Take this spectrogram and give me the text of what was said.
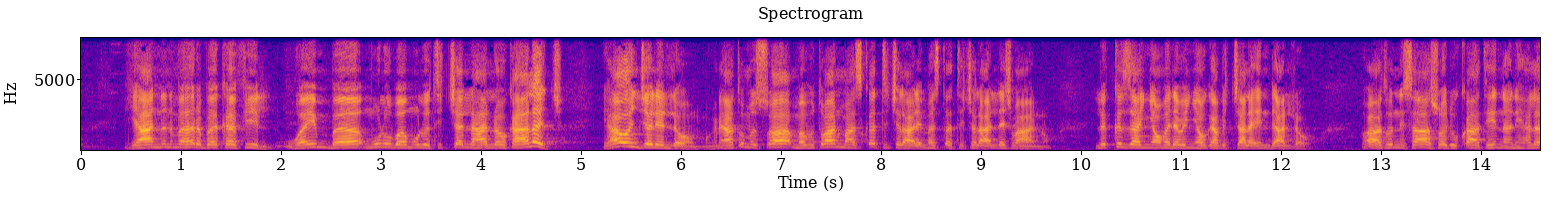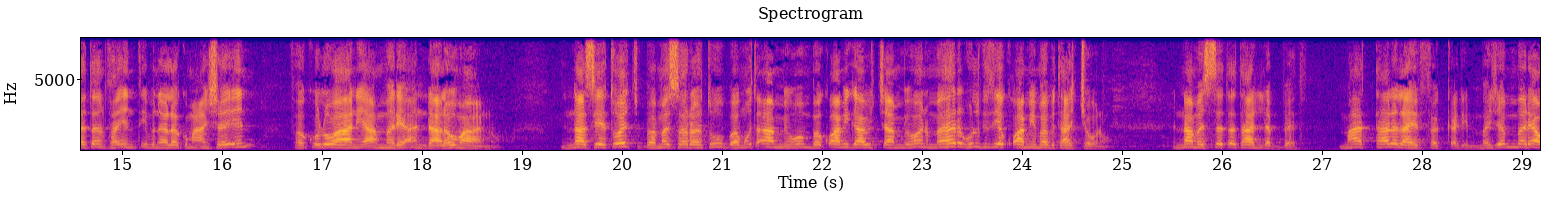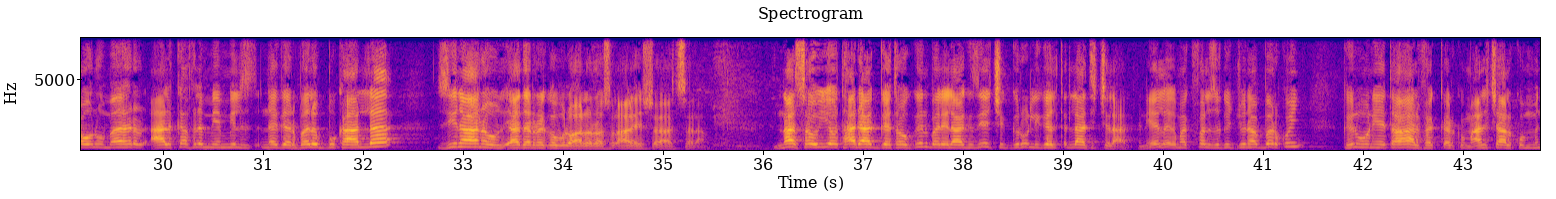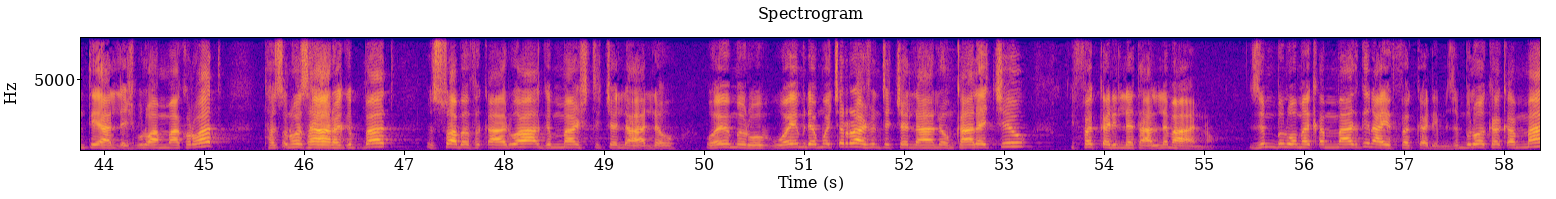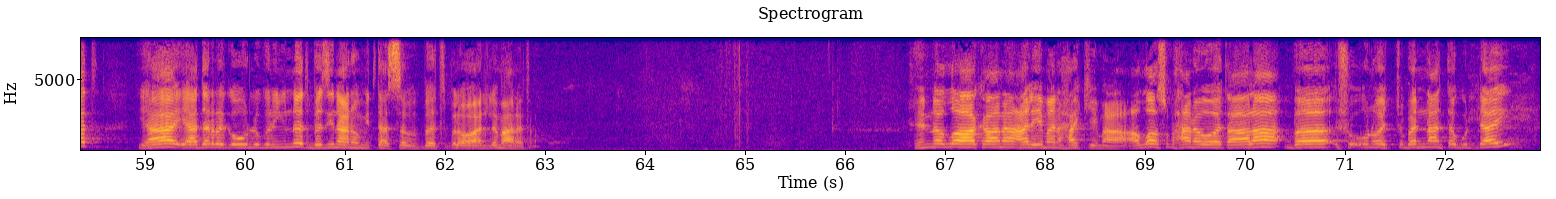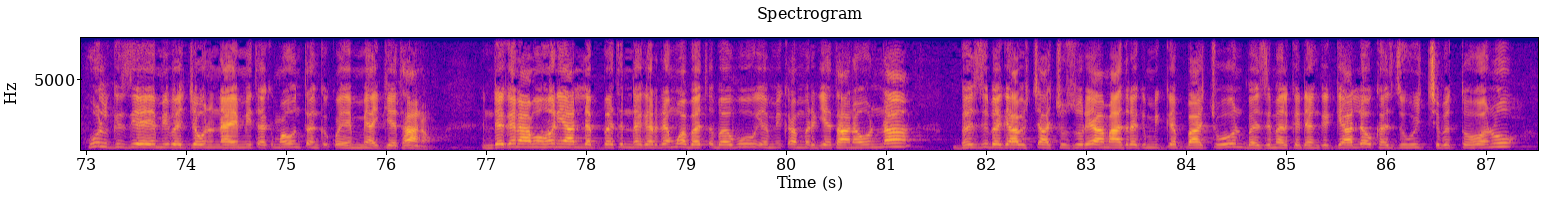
ያንን መህር በከፊል ወይም በሙሉ በሙሉ ትቸልሃለሁ ካለች ያ ወንጀል የለውም። ምክንያቱም እሷ መብቷን ማስቀጥ ትችላለች መስጠት ትችላለች ማለት ነው። ልክ እዛኛው መደበኛው ጋብቻ ላይ እንዳለው ዋቱ ኒሳ ሶዱቃቲህነ ኒህለተን ፈኢን ጢብነ ለኩም አን ሸይን ፈኩሉ ሀኒያ መሪያ እንዳለው ማለት ነው። እና ሴቶች በመሰረቱ በሙጣም ይሁን በቋሚ ጋብቻም ቢሆን መህር ሁልጊዜ ቋሚ መብታቸው ነው። እና መሰጠት አለበት። ማታለል አይፈቀድም። መጀመሪያውኑ መህር አልከፍልም የሚል ነገር በልቡ ካለ ዚና ነው ያደረገው ብለዋል ረሱል አለ ሰላት ሰላም እና ሰውየው ታዳገተው ግን በሌላ ጊዜ ችግሩን ሊገልጥላት ይችላል። እኔ ለመክፈል ዝግጁ ነበርኩኝ ግን ሁኔታ አልፈቀድኩም አልቻልኩም ምንቴ ያለሽ ብሎ አማክሯት ተጽዕኖ ሳያረግባት እሷ በፍቃዷ ግማሽ ትችልሃለሁ ወይም ሩብ ወይም ደግሞ ጭራሹን ትችልሃለሁም ካለችው ይፈቀድለታል ማለት ነው። ዝም ብሎ መቀማት ግን አይፈቀድም። ዝም ብሎ ከቀማት ያ ያደረገው ሁሉ ግንኙነት በዚና ነው የሚታሰብበት ብለዋል ማለት ነው። ኢነላህ ካነ አሊመን ሐኪማ። አላህ ስብሓናሁ ወተላ በሽኡኖች በእናንተ ጉዳይ ሁልጊዜ የሚበጀውንና የሚጠቅመውን ጠንቅቆ የሚያይ ጌታ ነው። እንደገና መሆን ያለበትን ነገር ደግሞ በጥበቡ የሚቀምር ጌታ ነውና በዚህ በጋብቻችሁ ዙሪያ ማድረግ የሚገባችሁን በዚህ መልክ ደንግግ ያለው ከዚህ ውጭ ብትሆኑ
